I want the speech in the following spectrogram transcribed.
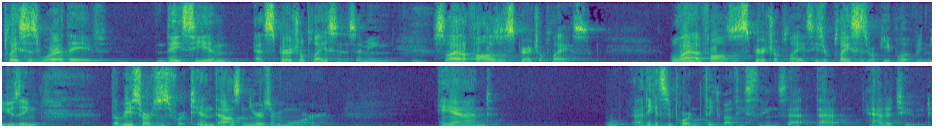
places where they've they see them as spiritual places. I mean, Celilo Falls is a spiritual place. Willamette Falls is a spiritual place. These are places where people have been using the resources for 10,000 years or more. And I think it's important to think about these things, that, that attitude.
